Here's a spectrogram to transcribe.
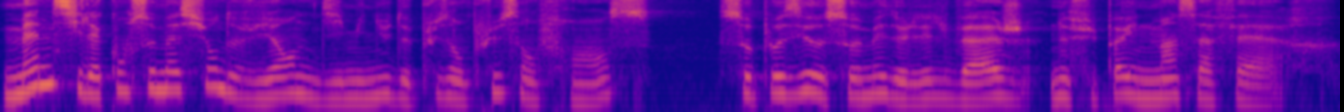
Même si la consommation de viande diminue de plus en plus en France, s'opposer au sommet de l'élevage ne fut pas une mince affaire.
